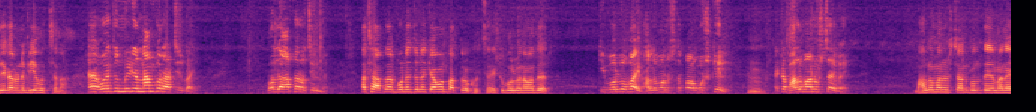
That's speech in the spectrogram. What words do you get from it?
যে কারণে বিয়ে হচ্ছে না? হ্যাঁ ও একজন মিডিয়ার নাম করে আর্টিস্ট ভাই। বললে আপনারাও চিনবেন। আচ্ছা আপনার বোনের জন্য কেমন পাত্র খুঁজছেন? একটু বলবেন আমাদের। কি বলব ভাই ভালো মানুষ তো পাওয়া মুশকিল। হুম। একটা ভালো মানুষ চাই ভাই। ভালো মানুষ চান বলতে মানে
